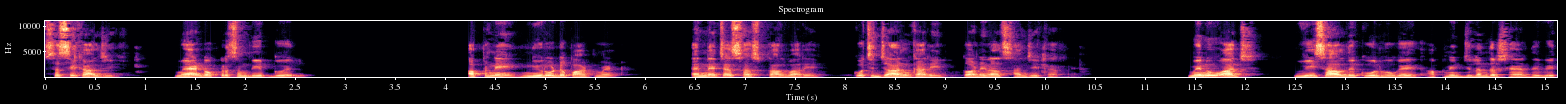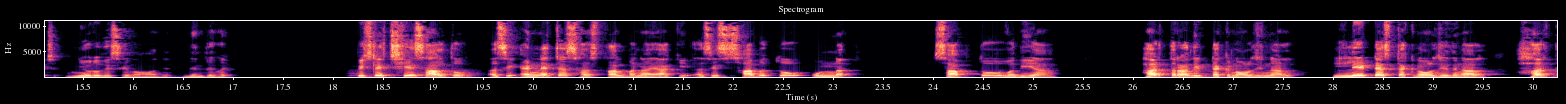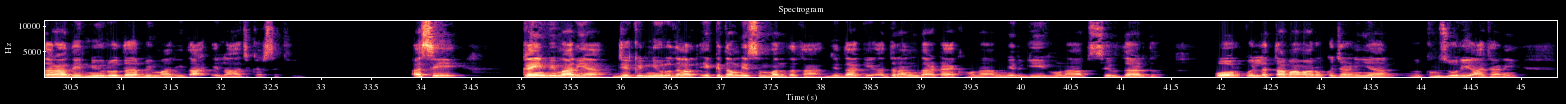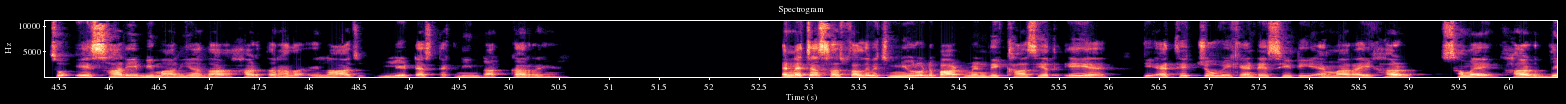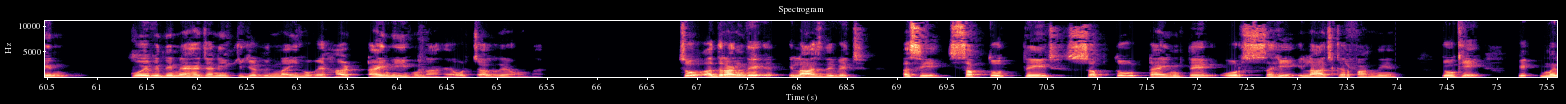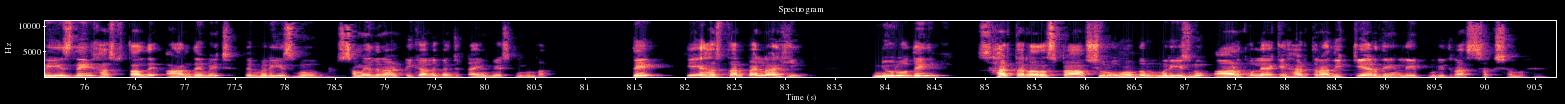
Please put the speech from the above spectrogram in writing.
ਸਤਿ ਸ਼੍ਰੀ ਅਕਾਲ ਜੀ। ਮੈਂ ਡਾਕਟਰ ਸੰਦੀਪ ਗੋਇਲ, ਆਪਣੇ ਨਿਊਰੋ ਡਿਪਾਰਟਮੈਂਟ ਐਨਐਚਐਸ ਹਸਪਤਾਲ ਬਾਰੇ ਕੁਝ ਜਾਣਕਾਰੀ ਤੁਹਾਡੇ ਨਾਲ ਸਾਂਝੀ ਕਰ ਰਿਹਾ ਮੈਨੂੰ ਅੱਜ 20 ਸਾਲ ਦੇ ਕੋਲ ਹੋ ਗਏ ਆਪਣੇ ਜਲੰਧਰ ਸ਼ਹਿਰ ਦੇ ਵਿੱਚ ਨਿਊਰੋ ਦੀ ਸੇਵਾਵਾਂ ਦੇ- ਦਿੰਦੇ ਹੋਏ। ਪਿਛਲੇ 6 ਸਾਲ ਤੋਂ ਅਸੀਂ ਐਨਐਚਐਸ ਹਸਪਤਾਲ ਬਣਾਇਆ ਕਿ ਅਸੀਂ ਸਭ ਤੋਂ ਉન્નਤ ਸਭ ਤੋਂ ਵਧੀਆ, ਹਰ ਤਰ੍ਹਾਂ ਦੀ ਟੈਕਨੋਲੋਜੀ ਨਾਲ ਲੇਟੈਸਟ ਟੈਕਨੋਲੋਜੀ ਦੇ ਨਾਲ ਹਰ ਤਰ੍ਹਾਂ ਦੀ ਨਿਊਰੋ ਦਾ ਬਿਮਾਰੀ ਦਾ ਇਲਾਜ ਕਰ ਸਕੀਏ। ਅਸੀਂ ਕਈ ਬਿਮਾਰੀਆਂ, ਜੇ ਕੋਈ ਨਿਊਰੋ ਦੇ ਨਾਲ ਇੱਕਦਮ ਹੀ ਸੰਬੰਧਿਤ ਆ, ਜਿੱਦਾਂ ਕਿ ਅਧਰੰਗ ਦਾ ਅਟੈਕ ਹੋਣਾ, ਮਿਰਗੀ ਹੋਣਾ, ਸਿਰ ਦਰਦ, ਹੋਰ ਕੋਈ ਲੱਤਾਂ ਬਾਹਾਂ ਰੁਕ ਜਾਣੀਆਂ, ਕਮਜ਼ੋਰੀ ਆ ਜਾਣੀ, ਸੋ ਇਹ ਸਾਰੀ ਬਿਮਾਰੀਆਂ ਦਾ ਹਰ ਤਰ੍ਹਾਂ ਦਾ ਇਲਾਜ ਲੇਟੈਸਟ ਟੈਕਨੀਕ ਨਾਲ ਕਰ ਰਹੇ ਹਾਂ। ਐਨਐਚਐਸ ਹਸਪਤਾਲ ਦੇ ਵਿੱਚ ਨਿਊਰੋ ਡਿਪਾਰਟਮੈਂਟ ਦੀ ਖਾਸੀਅਤ ਇਹ ਹੈ ਕਿ ਇੱਥੇ 24 ਘੰਟੇ ਸੀਟੀ ਐਮਆਰਆਈ ਹਰ ਸਮੇਂ ਹਰ ਦਿਨ, ਕੋਈ ਵੀ ਦਿਨ ਇਹੋ ਜਿਹਾ ਨਹੀਂ ਕਿ ਜਿਹੜੇ ਦਿਨ ਨਹੀਂ ਹੋਵੇ, ਹਰ ਟਾਈਮ ਹੀ ਹੁੰਦਾ ਹੈ ਔਰ ਚੱਲ ਰਿਹਾ ਹੁੰਦਾ ਹੈ। ਸੋ ਅਧਰੰਗ ਦੇ ਇਲਾਜ ਦੇ ਵਿੱਚ ਅਸੀਂ ਸਭ ਤੋਂ ਤੇਜ਼, ਸਭ ਤੋਂ ਟਾਈਮ ਤੇ ਔਰ ਸਹੀ ਇਲਾਜ ਕਰ ਪਾਉਂਦੇ ਹਾਂ, ਕਿਉਂਕਿ ਮਰੀਜ਼ ਦੇ ਹਸਪਤਾਲ ਦੇ ਆਉਣ ਦੇ ਵਿੱਚ ਤੇ ਮਰੀਜ਼ ਨੂੰ ਸਮੇਂ ਦੇ ਨਾਲ ਟੀਕਾ ਲੱਗਣ 'ਚ ਟਾਈਮ ਵੇਸਟ ਨਹੀਂ ਹੁੰਦਾ। ਤੇ ਇਹ ਹਸਪਤਾਲ ਪਹਿਲਾਂ ਹੀ ਨਿਊਰੋ ਦੇ ਹਰ ਤਰ੍ਹਾਂ ਦਾ ਸਟਾਫ ਸ਼ੁਰੂ ਹੋਣ ਤੋਂ ਮਰੀਜ਼ ਨੂੰ ਆਉਣ ਤੋਂ ਲੈ ਕੇ ਹਰ ਤਰ੍ਹਾਂ ਦੀ ਕੇਅਰ ਦੇਣ ਲਈ ਪੂਰੀ ਤਰ੍ਹਾਂ ਸક્ષਮ ਹੈ।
